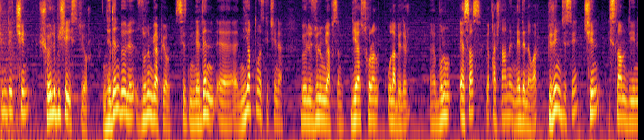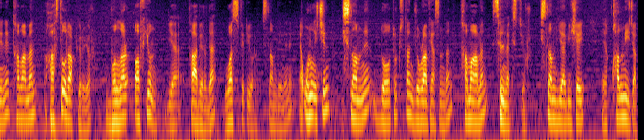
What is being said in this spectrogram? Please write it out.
Şimdi Çin şöyle bir şey istiyor. Neden böyle zulüm yapıyor? Siz neden, e, niye yaptınız ki Çin'e böyle zulüm yapsın diye soran olabilir. E, bunun esas birkaç tane nedeni var. Birincisi Çin İslam dinini tamamen hasta olarak görüyor. Bunlar afyun diye tabirde vasf ediyor İslam dinini. E, onun için İslam'ı Doğu Türkistan coğrafyasından tamamen silmek istiyor. İslam diye bir şey e, kalmayacak.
